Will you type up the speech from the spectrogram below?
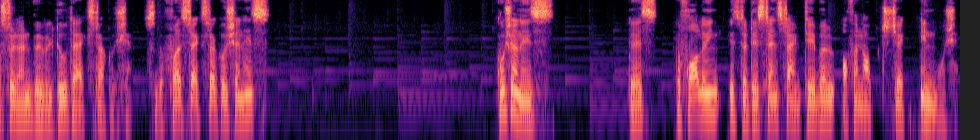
student, we will do the extra question. So, the first extra question is question is this the following is the distance timetable of an object in motion.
